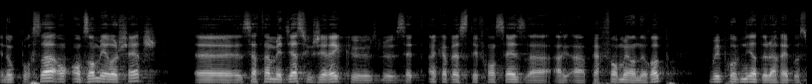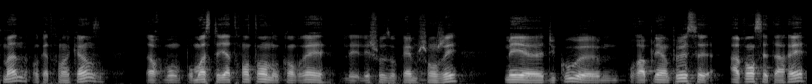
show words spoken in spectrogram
donc pour ça en, faisant mes recherches euh, certains médias suggéraient que cette incapacité française à, performer en Europe pouvait provenir de l'arrêt Bosman en 95 alors bon, pour moi c'était il y a 30 ans, donc en vrai les, choses ont quand même changé. Mais du coup, pour rappeler un peu, avant cet arrêt,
